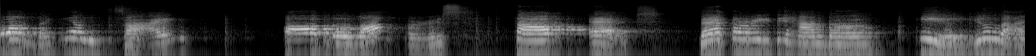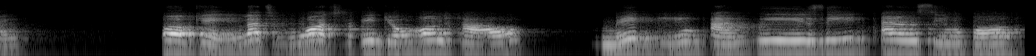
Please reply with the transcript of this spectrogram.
on the inside of the lamper's top edge. Decorate the handle if you like. Okay, let's watch the video on how making an easy and simple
